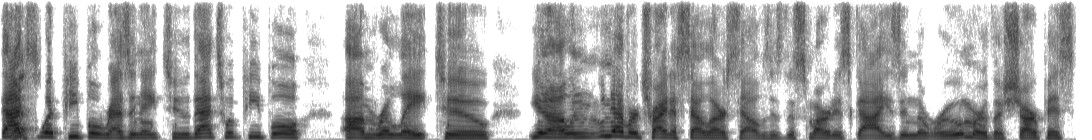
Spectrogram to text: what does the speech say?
That's yes. what people resonate to. That's what people um relate to you know, and we never try to sell ourselves as the smartest guys in the room or the sharpest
